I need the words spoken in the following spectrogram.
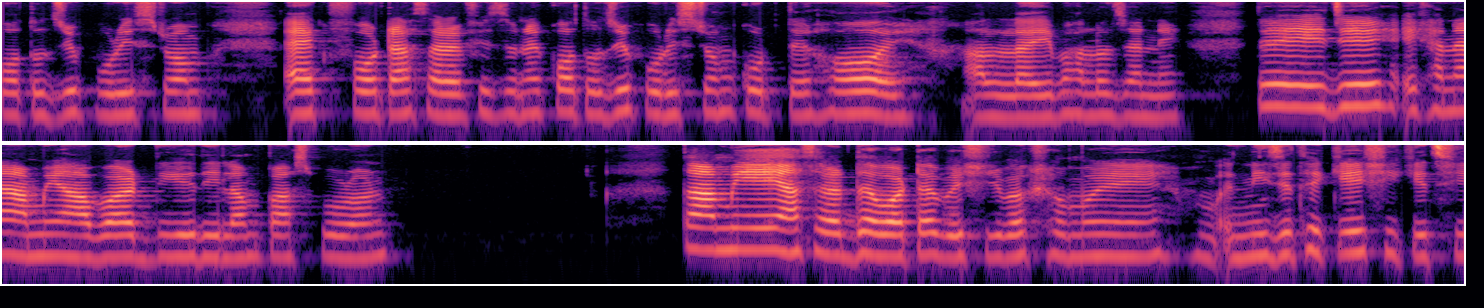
কত যে পরিশ্রম, এক ফট আচারের পিছনে কত যে পরিশ্রম করতে হয় আল্লাহ ভালো জানে। তো এই যে, এখানে আমি আবার দিয়ে দিলাম পাঁচফোড়ন তো আমি এই আচার দেওয়াটা বেশিরভাগ সময়ে নিজে থেকেই শিখেছি,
